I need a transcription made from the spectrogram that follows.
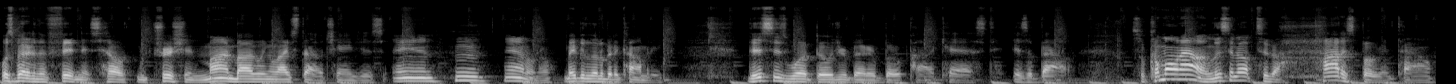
What's better than fitness, health, nutrition, mind boggling lifestyle changes, and, hmm, I don't know, maybe a little bit of comedy. This is what Build Your Better Boat podcast is about. So come on out and listen up to the hottest boat in town.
